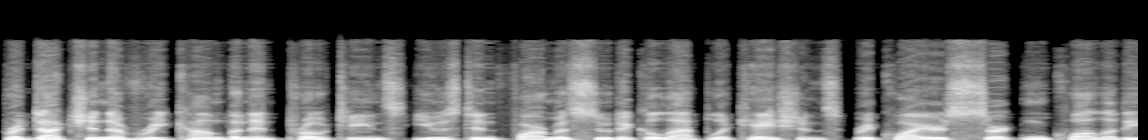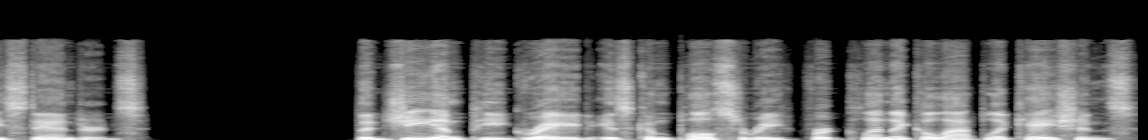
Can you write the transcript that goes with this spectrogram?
Production of recombinant proteins used in pharmaceutical applications requires certain quality standards. The GMP grade is compulsory for clinical applications.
